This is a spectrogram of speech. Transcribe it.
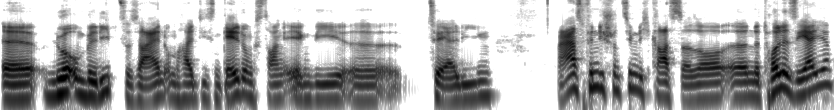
äh, nur um beliebt zu sein, um halt diesen Geltungsdrang irgendwie äh, zu erliegen. Ja, das finde ich schon ziemlich krass. Also äh, eine tolle Serie.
